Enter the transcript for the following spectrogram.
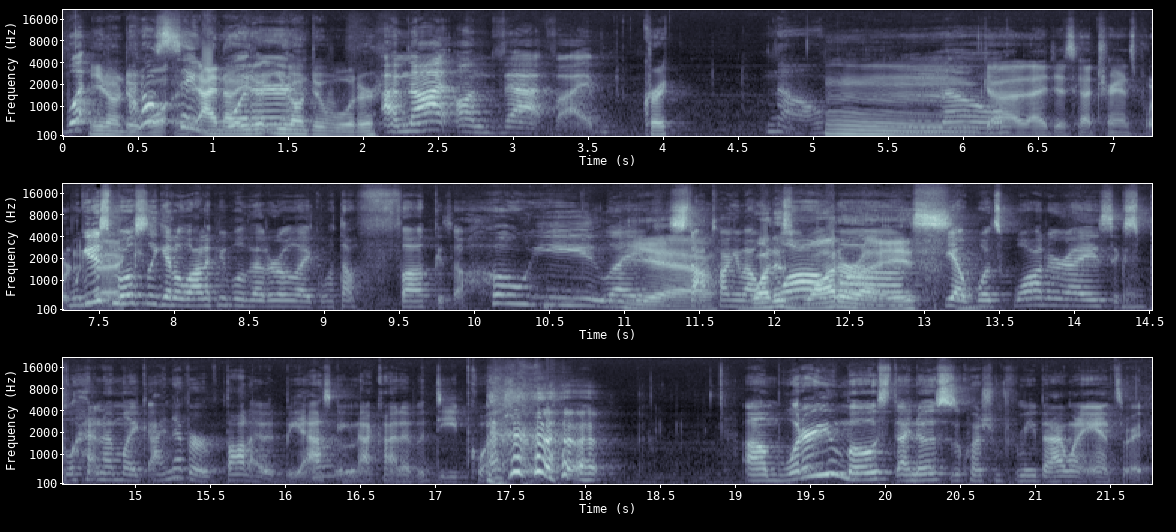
What You don't do I don't water. say I know you don't, water. you don't do water. I'm not on that vibe. Crick. No. Mm, No. God, I just got transported. We just back. mostly get a lot of people that are like, "What the fuck is a hoagie?" Like, Yeah. stop talking about What is water ice? Yeah, what's water ice? Explain. I'm like, I never thought I would be asking that kind of a deep question. um, what are you most? I know this is a question for me, but I want to answer it.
